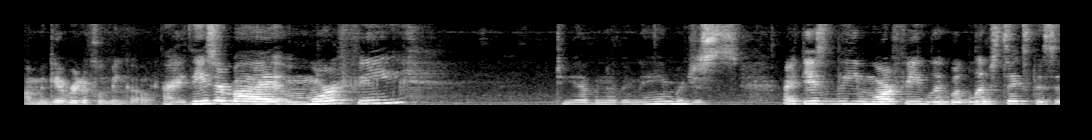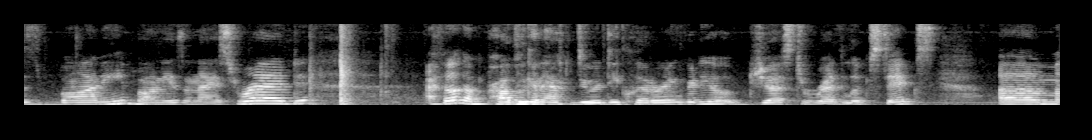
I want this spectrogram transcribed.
I'm gonna get rid of Flamingo. Alright, these are by Morphe. Do you have another name or just... Alright, these are the Morphe liquid lipsticks. This is Bonnie. Bonnie is a nice red. I feel like I'm probably gonna have to do a decluttering video of just red lipsticks. Um,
